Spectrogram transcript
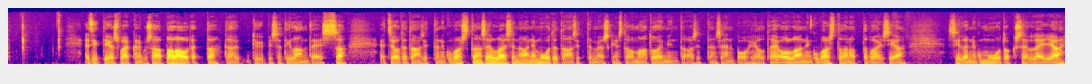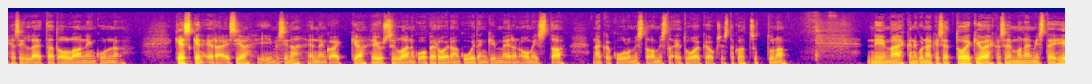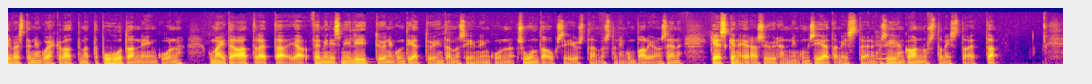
ja sitten jos vaikka niin saa palautetta tämän tyyppisissä tilanteissa, että se otetaan sitten niin vastaan sellaisenaan ja muutetaan sitten myöskin sitä omaa toimintaa sitten sen pohjalta ja ollaan niin vastaanottavaisia sille niin kuin muutokselle ja, ja sille, että, että ollaan niin kuin keskeneräisiä ihmisinä ennen kaikkea. Ja just sillä niin operoidaan kuitenkin meidän omista näkökulmista, omista etuoikeuksista katsottuna – niin mä ehkä niin kuin näkisin, että toikin on ehkä semmoinen, mistä ei hirveästi niin kuin ehkä välttämättä puhuta, niin kuin, kun mä itse ajattelen, että ja feminismiin liittyy niin kuin tiettyihin tämmöisiin niin kuin suuntauksiin just tämmöistä niin kuin paljon sen keskeneräisyyden niin kuin sietämistä ja niin kuin siihen kannustamista, että –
